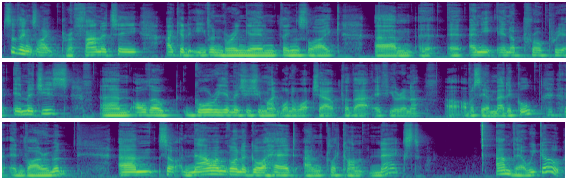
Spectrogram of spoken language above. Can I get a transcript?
So things like profanity. I could even bring in things like um, uh, uh, any inappropriate images. Um, although gory images, you might want to watch out for that if you're in a uh, obviously a medical environment. Um, so now I'm going to go ahead and click on next. And there we go.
